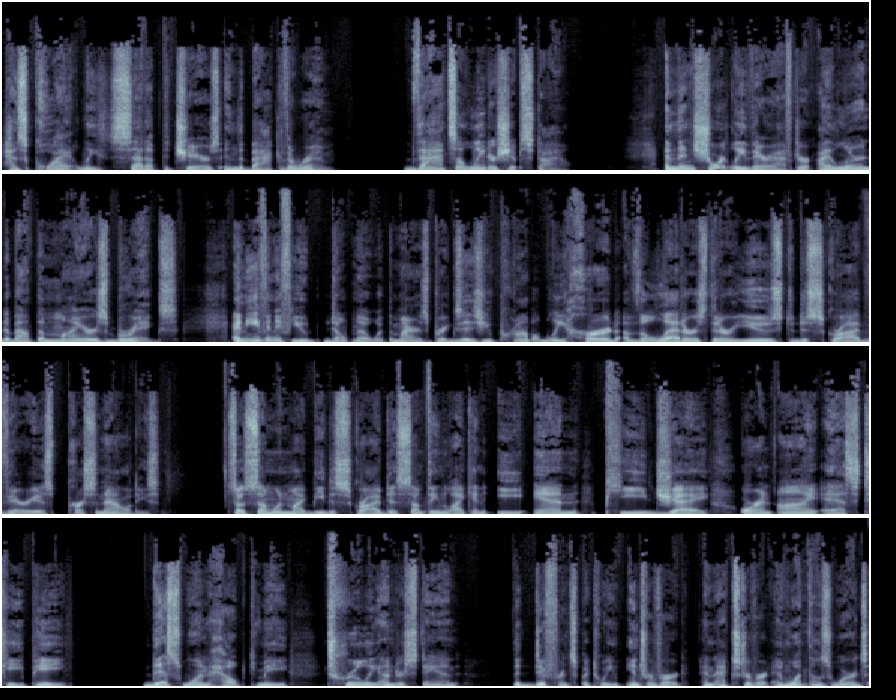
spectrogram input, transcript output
has quietly set up the chairs in the back of the room. That's a leadership style. And then shortly thereafter, I learned about the Myers Briggs. And even if you don't know what the Myers Briggs is, you probably heard of the letters that are used to describe various personalities. So someone might be described as something like an ENPJ or an ISTP. This one helped me truly understand the difference between introvert and extrovert and what those words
